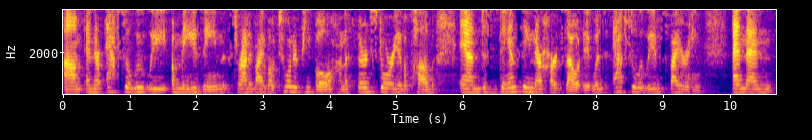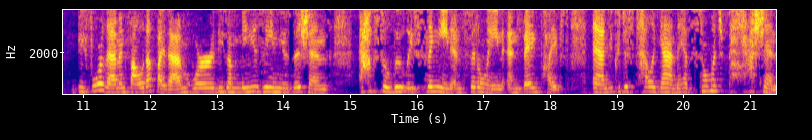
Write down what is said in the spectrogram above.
Um, and they're absolutely amazing, surrounded by about 200 people on a third story of a pub and just dancing their hearts out. It was absolutely inspiring. And then before them and followed up by them were these amazing musicians absolutely singing and fiddling and bagpipes. And you could just tell again, they had so much passion.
